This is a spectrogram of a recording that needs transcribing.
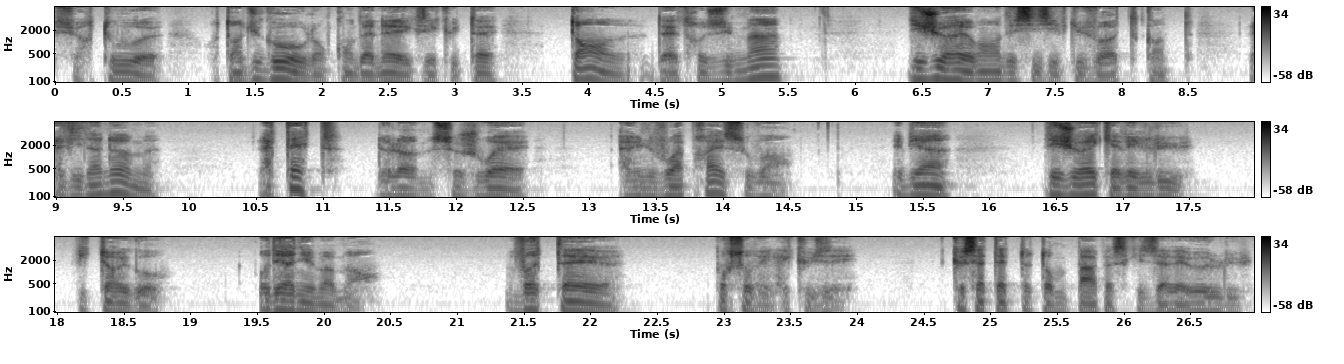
surtout euh, au temps d'Hugo, où l'on condamnait, exécutait tant d'êtres humains, jurés au moment décisif du vote, quand la vie d'un homme, la tête de l'homme se jouait à une voix près souvent, eh bien, des jurés qui avaient lu Victor Hugo au dernier moment votaient pour sauver l'accusé que sa tête ne tombe pas parce qu'ils avaient eux lu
